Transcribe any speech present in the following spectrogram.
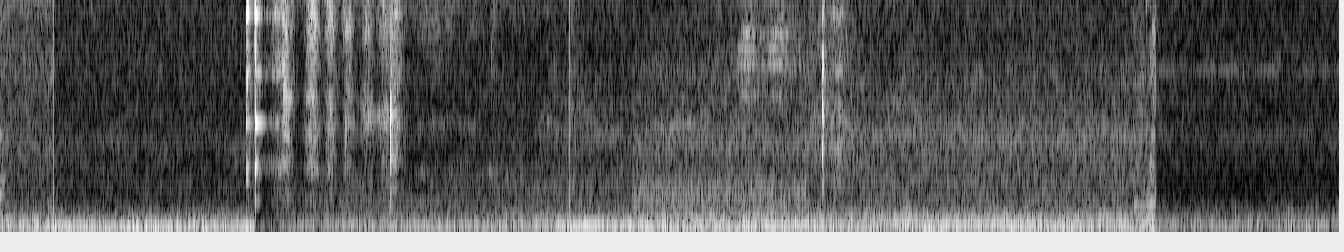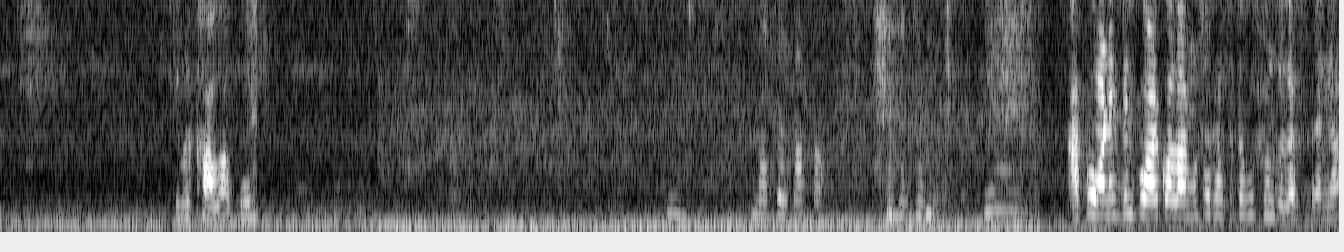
দিলাম। এবার খাওয়া আপু মাছের আপু অনেকদিন পর কলার মুসা খাচ্ছে তো খুব সুন্দর লাগছে তাই না?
